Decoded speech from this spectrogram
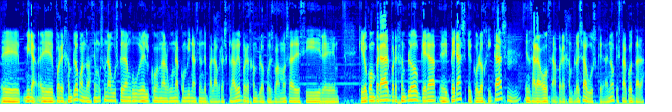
eh, mira, eh, por ejemplo, cuando hacemos una búsqueda en Google con alguna combinación de palabras clave, por ejemplo, pues vamos a decir, eh, quiero comprar, por ejemplo, que era peras ecológicas en Zaragoza, por ejemplo, esa búsqueda, ¿no? Que está acotada.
